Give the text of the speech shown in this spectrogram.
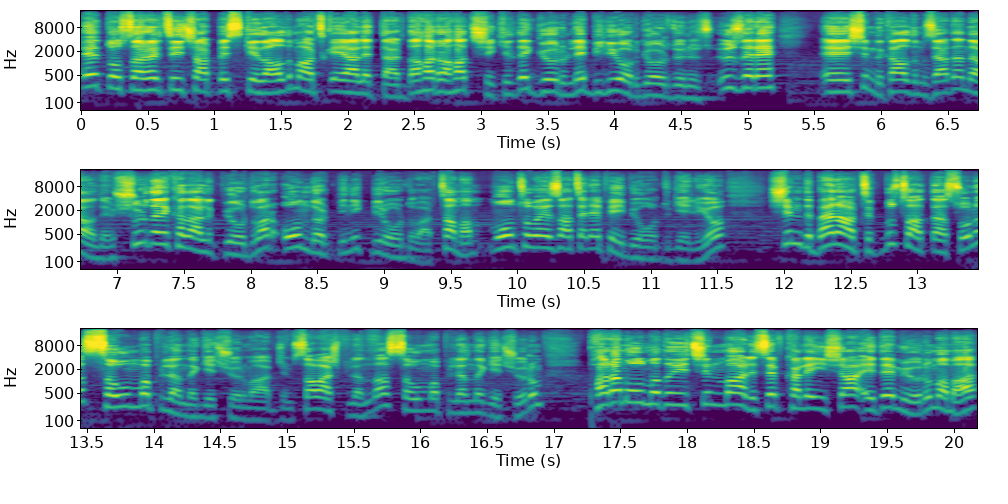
Evet dostlar haritayı çarpı 5 scale aldım. Artık eyaletler daha rahat şekilde görülebiliyor gördüğünüz üzere. Ee, şimdi kaldığımız yerden devam edelim. Şurada ne kadarlık bir ordu var? 14 binlik bir ordu var. Tamam. Montova'ya zaten epey bir ordu geliyor. Şimdi ben artık bu saatten sonra savunma planına geçiyorum abicim. Savaş planından savunma planına geçiyorum. Param olmadığı için maalesef kale inşa edemiyorum ama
